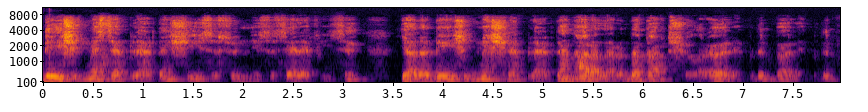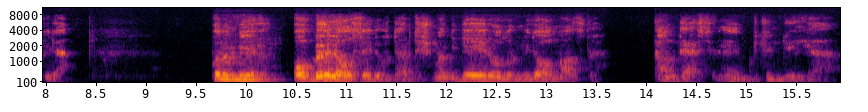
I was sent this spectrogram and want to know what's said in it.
Değişik mezheplerden Şiisi, Sünnisi, Selefisi ya da değişik meşreplerden aralarında tartışıyorlar. Öyle midir, böyle midir filan. Bunun bir o böyle olsaydı bu tartışma bir değeri olur muydu? Olmazdı. Tam tersine bütün dünya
